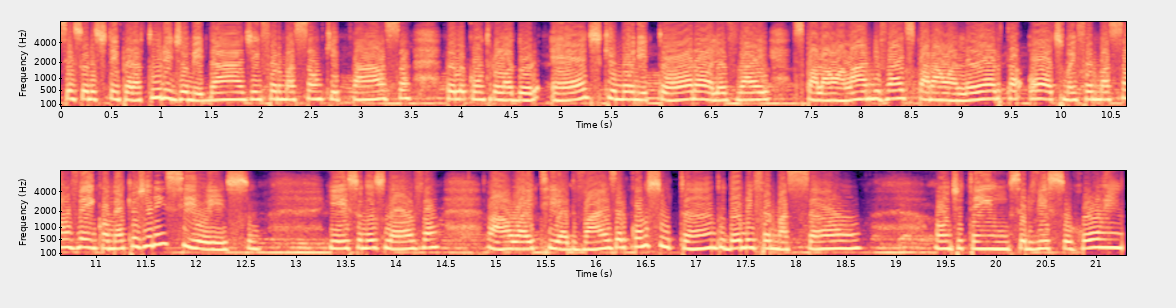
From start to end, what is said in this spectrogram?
sensores de temperatura e de umidade, informação que passa pelo controlador Edge, que monitora, olha, vai disparar um alarme, vai disparar um alerta, ótimo, a informação vem, como é que eu gerencio isso? E isso nos leva ao IT Advisor consultando, dando informação onde tem um serviço ruim,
